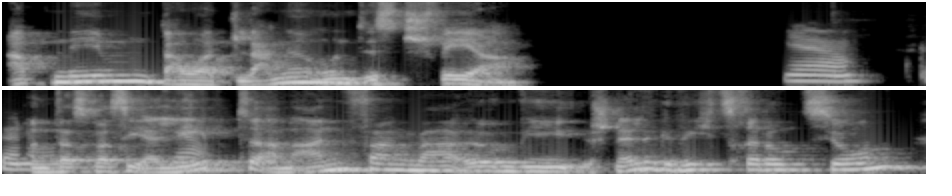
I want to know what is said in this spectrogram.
abnehmen dauert lange und ist schwer. Ja, genau. Und das, was sie erlebte ja. am Anfang, war irgendwie schnelle Gewichtsreduktion.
